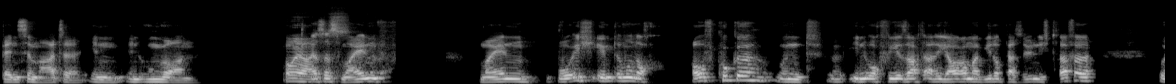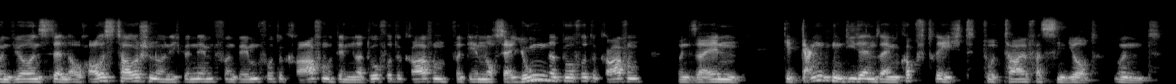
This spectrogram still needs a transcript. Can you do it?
Benze Mate in, in Ungarn. Oh ja, das ist mein, mein, wo ich eben immer noch aufgucke und äh, ihn auch, wie gesagt, alle Jahre mal wieder persönlich treffe und wir uns dann auch austauschen. Und ich bin eben von dem Fotografen, dem Naturfotografen, von dem noch sehr jungen Naturfotografen und seinen Gedanken, die er in seinem Kopf trägt, total fasziniert. Und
